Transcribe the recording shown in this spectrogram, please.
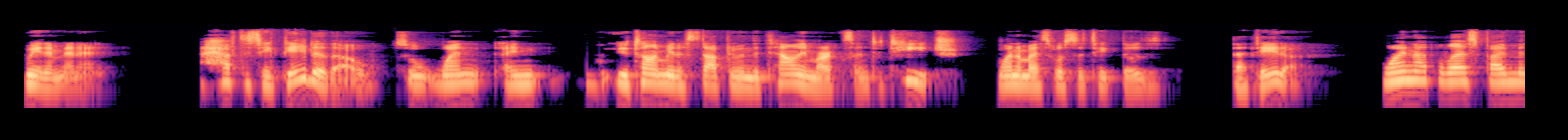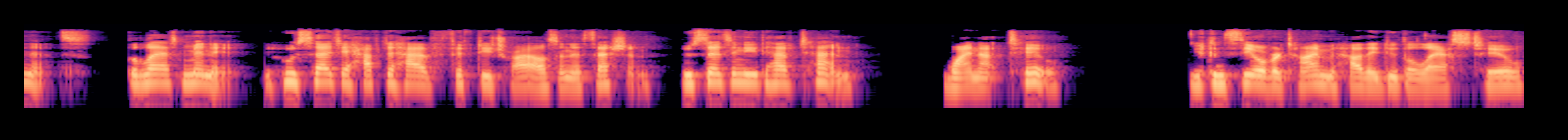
wait a minute. I have to take data though. So when I, you're telling me to stop doing the tally marks and to teach, when am I supposed to take those that data? Why not the last five minutes? The last minute? Who says you have to have 50 trials in a session? Who says you need to have 10? Why not two? You can see over time how they do the last two,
